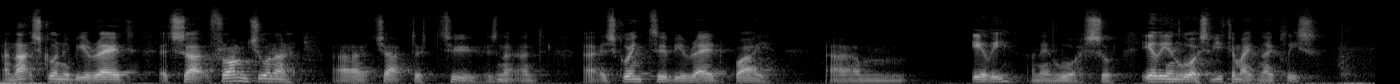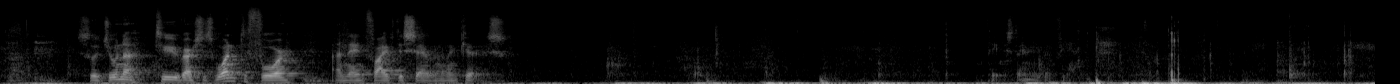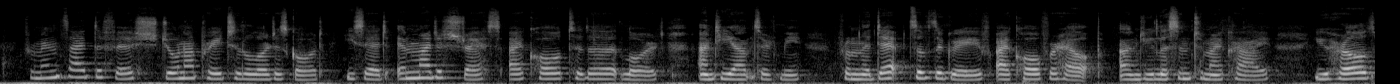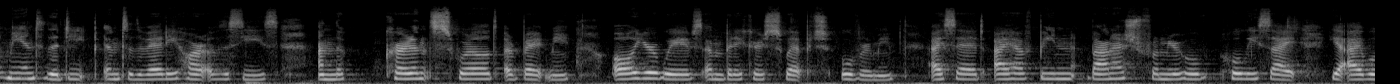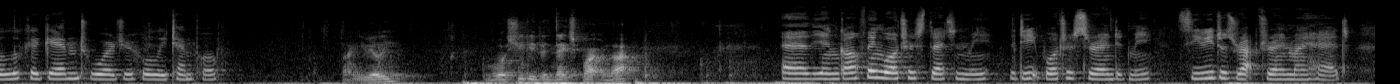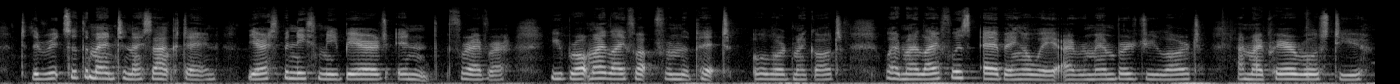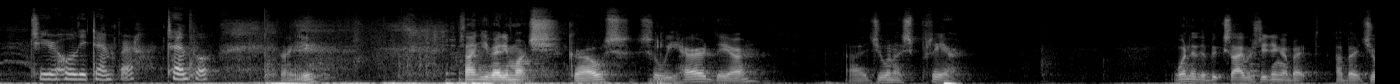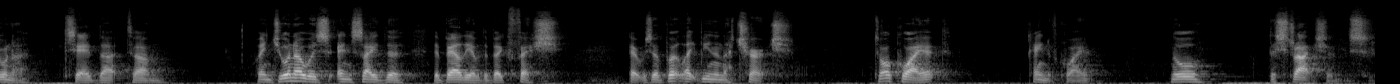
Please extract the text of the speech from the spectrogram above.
And that's going to be read. It's uh, from Jonah uh, chapter 2, isn't it? And uh, it's going to be read by um, Eilidh and then Lois. So, Eilidh and Lois, if you come out now, please. So, Jonah 2, verses 1 to 4 and then 5 to 7, I think it is. From inside the fish, Jonah prayed to the Lord his God. He said, In my distress I called to the Lord, and he answered me. From the depths of the grave I call for help, and you listened to my cry. You hurled me into the deep, into the very heart of the seas, and the Currents swirled about me, all your waves and breakers swept over me. I said, I have been banished from your holy sight, yet I will look again toward your holy temple. Thank you, Willie. Well, she did the next part of that. Uh, the engulfing waters threatened me, the deep waters surrounded me, seaweed was wrapped around my head. To the roots of the mountain I sank down, the earth beneath me bared in forever. You brought my life up from the pit, O Lord my God. When my life was ebbing away, I remembered you, Lord, and my prayer rose to you, to your holy temper, temple. Thank you. Thank you very much, girls. So we heard there uh, Jonah's prayer. One of the books I was reading about about Jonah said that um, when Jonah was inside the, the belly of the big fish, it was a bit like being in a church. It's all quiet, kind of quiet, no distractions.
